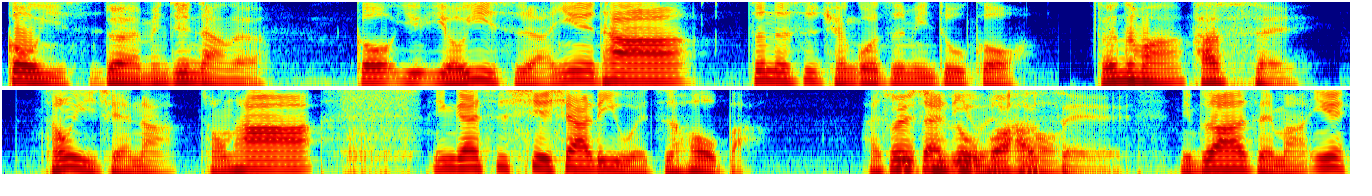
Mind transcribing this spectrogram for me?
够意思。对，民进党的够有有意思啊，因为他真的是全国知名度够。真的吗？他是谁？从以前呐、啊，从他应该是卸下立委之后吧，还是在立委之后？所以其实我不知道他是谁。你不知道他是谁吗？因为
